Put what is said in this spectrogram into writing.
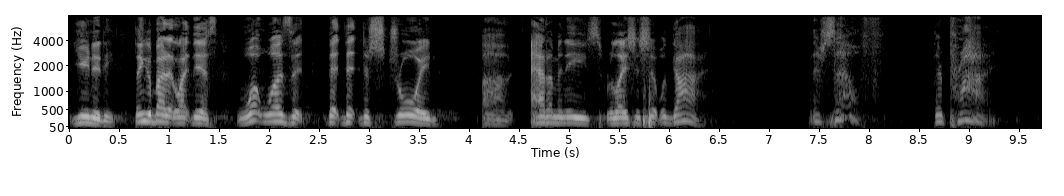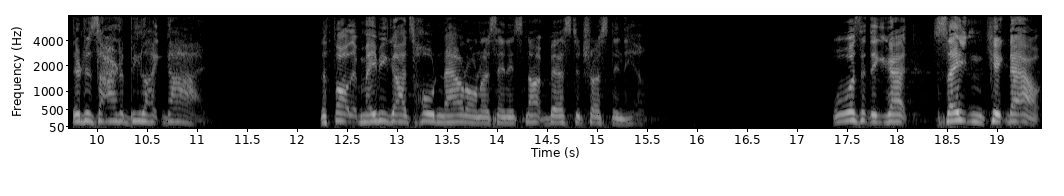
unity. Think about it like this What was it that, that destroyed uh, Adam and Eve's relationship with God? Their self, their pride, their desire to be like God. The thought that maybe God's holding out on us and it's not best to trust in Him. What was it that got Satan kicked out?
